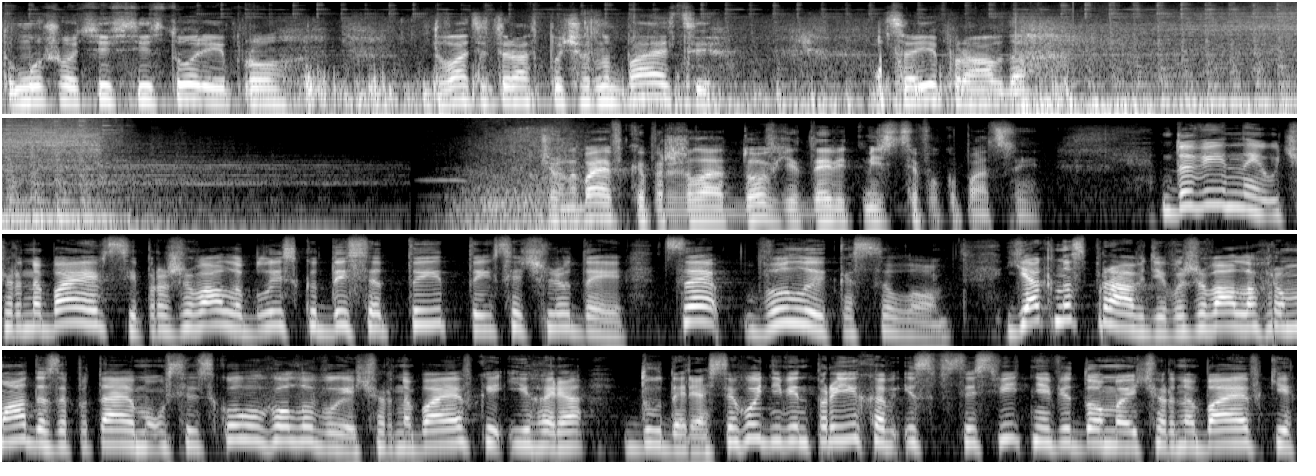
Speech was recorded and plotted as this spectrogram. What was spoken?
Тому що ці всі історії про 20 разів по Чорнобаївці, це є правда. Чорнобаївка пережила довгі 9 місяців окупації. До війни у Чорнобаївці проживало близько 10 тисяч людей. Це велике село. Як насправді виживала громада? Запитаємо у сільського голови Чорнобаївки Ігоря Дударя. Сьогодні він приїхав із всесвітньо відомої Чорнобаївки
